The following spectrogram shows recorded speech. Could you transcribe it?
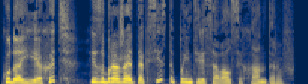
«Куда ехать?» — изображая таксиста, поинтересовался Хантеров.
